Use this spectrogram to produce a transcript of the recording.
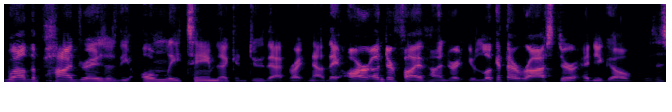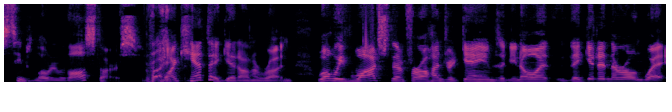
Well, the Padres is the only team that can do that right now. They are under 500. You look at their roster and you go, this team's loaded with all stars. Right. Why can't they get on a run? Well, we've watched them for 100 games, and you know what? They get in their own way.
